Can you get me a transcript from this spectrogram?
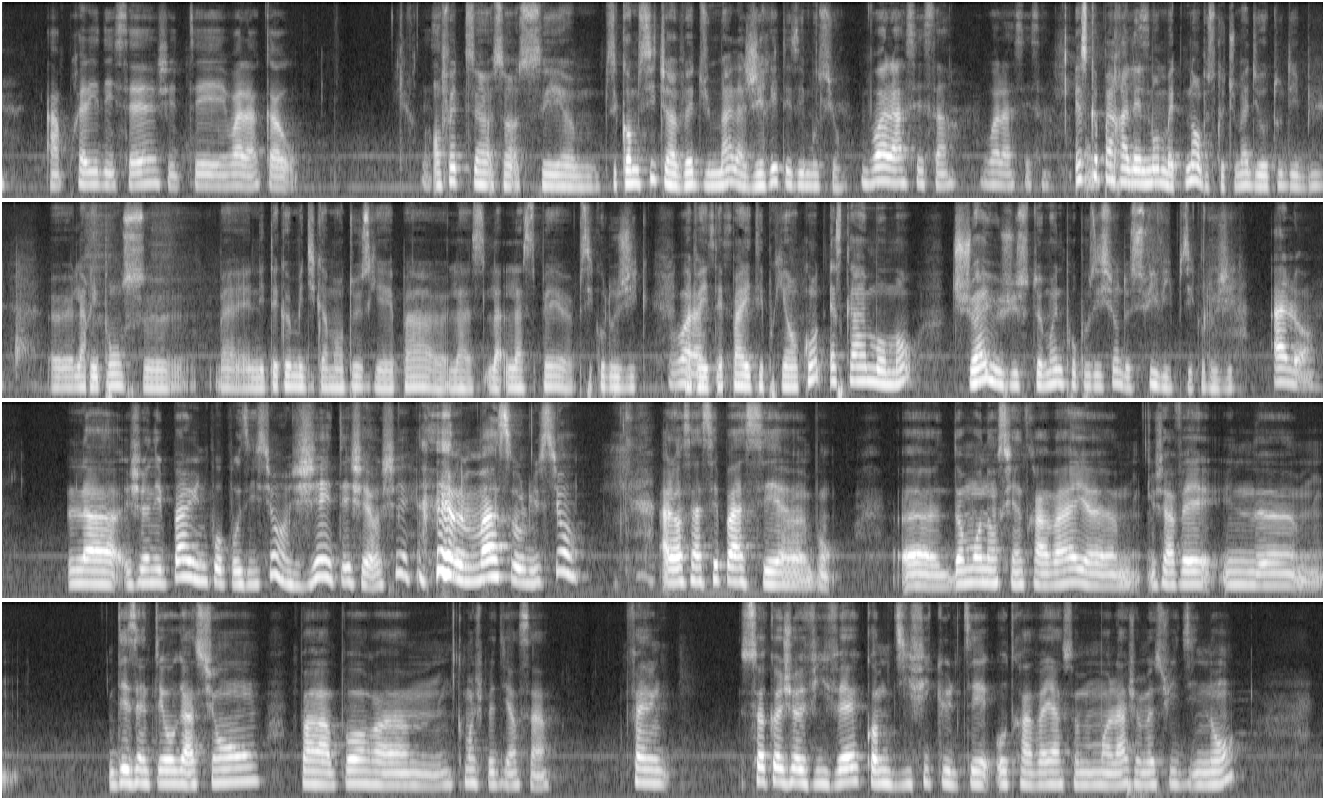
après les décès, j'étais, voilà, KO. En fait, euh, c'est comme si tu avais du mal à gérer tes émotions. Voilà, c'est ça. Voilà, c'est ça. Est-ce que parallèlement maintenant, parce que tu m'as dit au tout début, euh, la réponse ben, n'était que médicamenteuse, qui n'avait pas euh, l'aspect euh, psychologique, n'avait pas été pris en compte. Est-ce qu'à un moment, tu as eu justement une proposition de suivi psychologique. Alors, là, je n'ai pas eu une proposition, j'ai été chercher ma solution. Alors, ça s'est passé, bon, dans mon ancien travail, j'avais une, des interrogations par rapport, comment je peux dire ça? Enfin, ce que je vivais comme difficulté au travail à ce moment-là, je me suis dit non,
